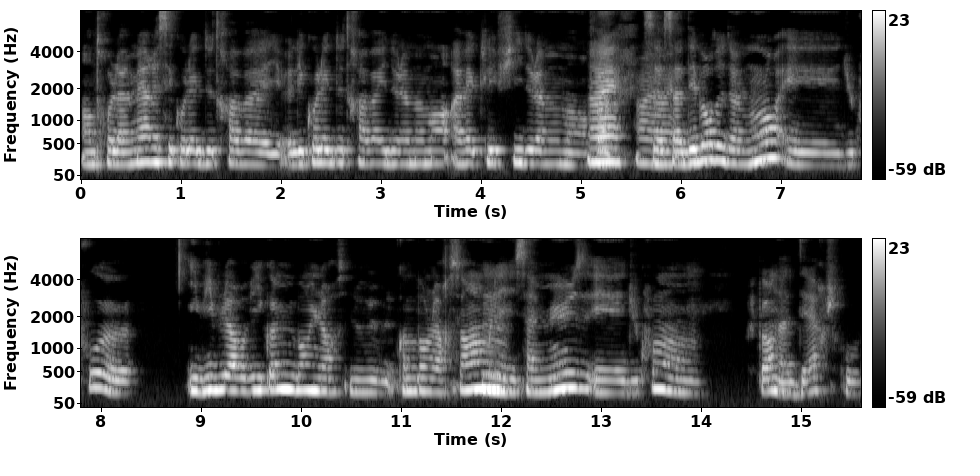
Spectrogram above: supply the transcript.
entre la mère et ses collègues de travail, les collègues de travail de la maman avec les filles de la maman. Enfin, ça, ça déborde d'amour et du coup, euh, ils vivent leur vie comme bon leur, le- comme bon leur semble, Mm. ils s'amusent et du coup, on, pas, on adhère, je trouve.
